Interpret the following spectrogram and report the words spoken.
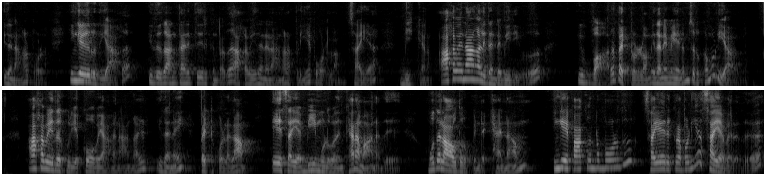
இதை நாங்கள் போடலாம். இங்கே இறுதியாக இதுதான் தனித்து இருக்கின்றது. ஆகவே இதனை நாங்கள் அப்படியே போடலாம். சய பீக்கணம் ஆகவே நாங்கள் இதன் விரிவு இவ்வாறு பெற்றுள்ளோம். இதனை மேலும் சுருக்க முடியாது. ஆகவே இதற்குரிய கோவையாக நாங்கள் இதனை பெற்றுக்கொள்ளலாம். ஏ பி முழுவதின் கனமானது. முதலாவது உறுப்பின் கனம் இங்கே பார்க்கின்ற பொழுது சய இருக்கிறபடியாக சய வருது.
